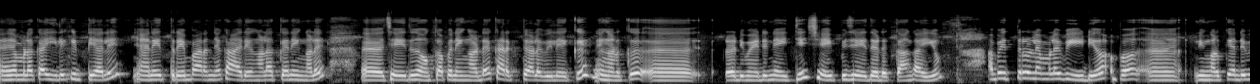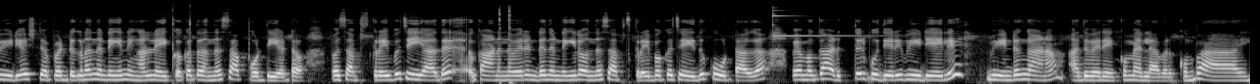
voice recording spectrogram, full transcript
ഏഹ്, നമ്മളെ കയ്യിൽ കിട്ടിയാൽ ഞാൻ ഇത്രയും പറഞ്ഞ കാര്യങ്ങളൊക്കെ നിങ്ങൾ ചെയ്ത് നോക്കുക. അപ്പോൾ നിങ്ങളുടെ കറക്റ്റ് അളവിലേക്ക് നിങ്ങൾക്ക് റെഡിമെയ്ഡ് നെയ്റ്റ് ഷേപ്പ് ചെയ്തെടുക്കാൻ കഴിയും. അപ്പോൾ ഇത്രയുള്ള നമ്മളെ വീഡിയോ അപ്പോൾ നിങ്ങൾക്ക് എന്റെ വീഡിയോ ഇഷ്ടപ്പെട്ടിരിക്കണമെന്നുണ്ടെങ്കിൽ നിങ്ങൾ ലൈക്കൊക്കെ തന്ന് സപ്പോർട്ട് ചെയ്യട്ടോ അപ്പോൾ സബ്സ്ക്രൈബ് ചെയ്യാതെ കാണുന്നവരുണ്ടെന്നുണ്ടെങ്കിൽ ഒന്ന് സബ്സ്ക്രൈബൊക്കെ ചെയ്ത് കൂട്ടാകുക അപ്പോൾ നമുക്ക് അടുത്തൊരു പുതിയൊരു വീഡിയോയിൽ വീണ്ടും കാണാം. അതുവരേക്കും എല്ലാവർക്കും ബായ്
